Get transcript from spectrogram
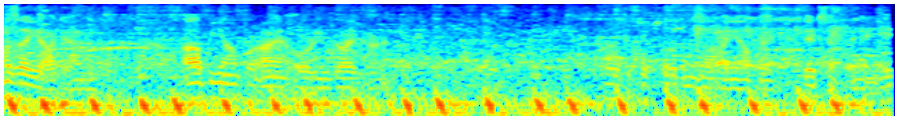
مزہ ہی آ گیا آپ بھی یہاں پر آئیں اور انجوائے کریں بہت ہی خوبصورت نظارہ یہاں پہ دیکھ سکتے ہیں یہ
